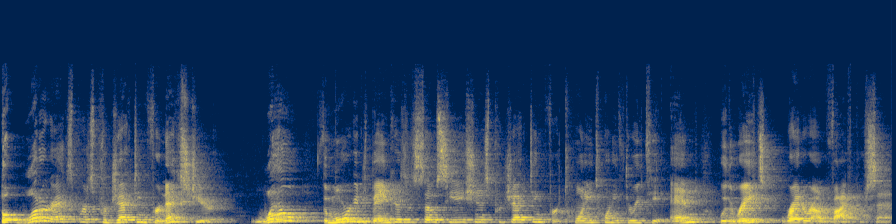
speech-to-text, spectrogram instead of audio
But what are experts projecting for next year? Well, the Mortgage Bankers Association is projecting for 2023 to end with rates right around 5%.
